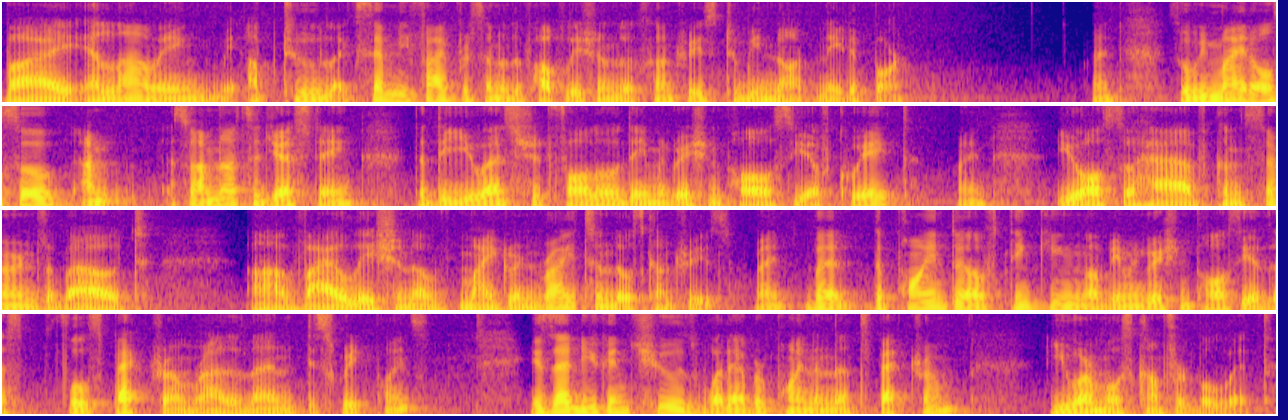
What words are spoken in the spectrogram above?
by allowing up to like 75% of the population of those countries to be not native born. Right? So we might also, I'm, so I'm not suggesting that the US should follow the immigration policy of Kuwait. Right? You also have concerns about uh, violation of migrant rights in those countries. Right? But the point of thinking of immigration policy as a full spectrum rather than discrete points is that you can choose whatever point in that spectrum you are most comfortable with.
